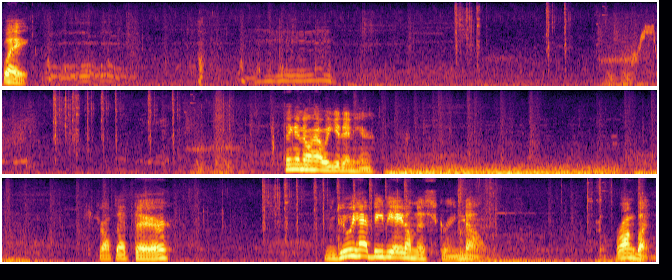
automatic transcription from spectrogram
Wait. I think I know how we get in here. Drop that there. And do we have BB-8 on this screen? No. Wrong button.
